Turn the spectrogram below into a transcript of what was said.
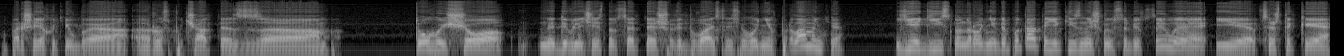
По-перше, я хотів би е, розпочати з е, того, що, не дивлячись на все те, що відбувається сьогодні в парламенті, є дійсно народні депутати, які знайшли в собі сили і все ж таки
